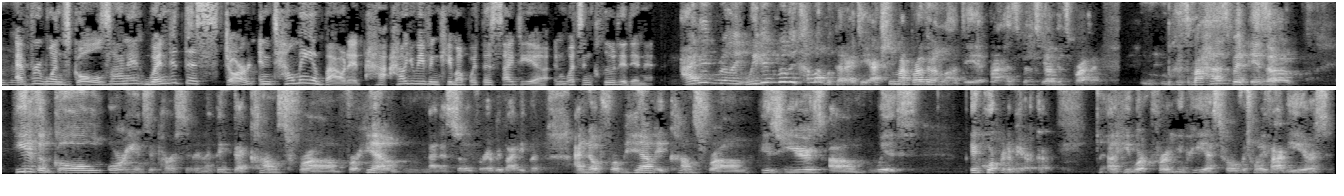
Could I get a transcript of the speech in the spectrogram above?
mm-hmm. everyone's goals on it. When did this start? And tell me about it, how, how you even came up with this idea and what's included in it. I didn't really, we didn't really come up with that idea. Actually, my brother in law did, my husband's youngest brother, because my husband is a, he is a goal oriented person. And I think that comes from, for him, not necessarily for everybody, but I know from him, it comes from his years um, with, in corporate America. Uh, he worked for UPS for over 25 years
